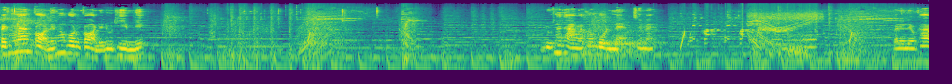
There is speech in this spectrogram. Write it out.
ไปข้างล่างก่อนหรือข้างบนก่อนเดี๋ยวดูทีมดิดูท่าทางแล้วข้างบนแหละใช่ไหมไปเร็วๆเข้า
